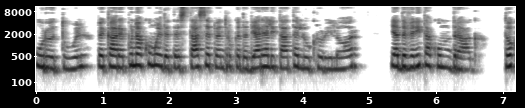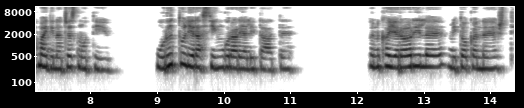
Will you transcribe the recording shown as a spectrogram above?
Urâtul, pe care până acum îl detestase pentru că dădea realitate lucrurilor, i-a devenit acum drag, tocmai din acest motiv. Urâtul era singura realitate. Încăierările mitocănești,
